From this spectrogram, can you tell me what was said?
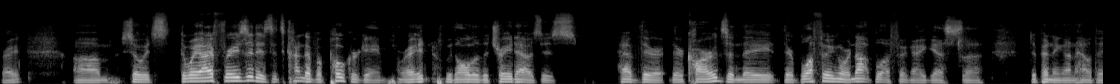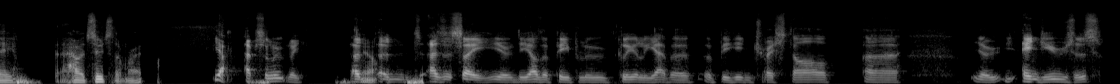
right? Um, so it's the way I phrase it is it's kind of a poker game, right? With all of the trade houses have their their cards and they they're bluffing or not bluffing, I guess, uh, depending on how they how it suits them, right? Yeah, absolutely. And, yeah. and as I say, you know, the other people who clearly have a, a big interest are, uh, you know, end users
